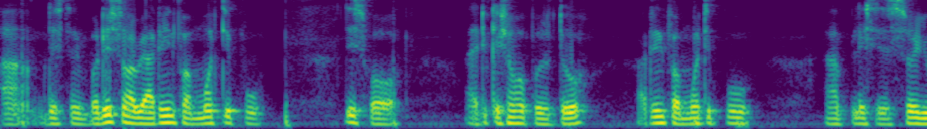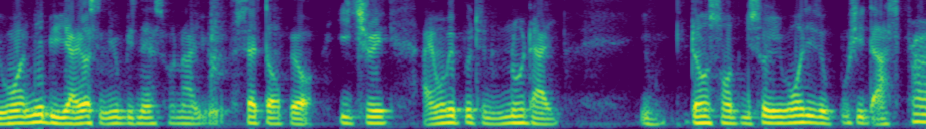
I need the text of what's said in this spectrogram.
um this thing. But this one we are doing for multiple. This for education purpose though. I'm doing for multiple uh, places. So you want maybe you are just a new business owner, you set up your eatery, I want people to know that you've done something. So you want you to push it as far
